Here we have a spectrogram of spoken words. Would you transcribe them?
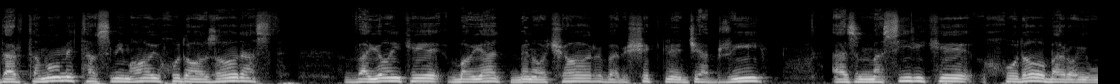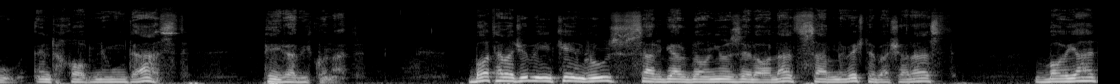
در تمام تصمیم های خود آزاد است و یا اینکه باید بناچار و به شکل جبری از مسیری که خدا برای او انتخاب نموده است پیروی کند؟ با توجه به اینکه امروز سرگردانی و زلالت سرنوشت بشر است باید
